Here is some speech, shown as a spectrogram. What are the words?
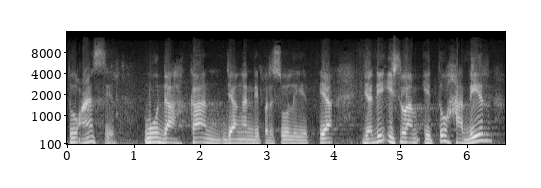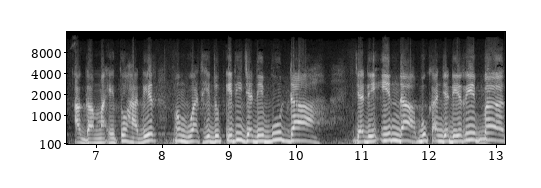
tu'asir mudahkan jangan dipersulit ya. Jadi Islam itu hadir agama itu hadir membuat hidup ini jadi mudah jadi indah bukan jadi ribet.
